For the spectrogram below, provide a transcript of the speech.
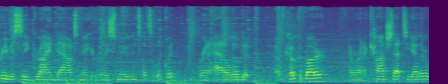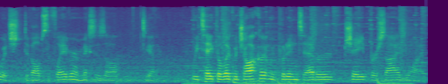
previously grind down to make it really smooth until it's a liquid. We're going to add a little bit of cocoa butter and we're going to conch that together, which develops the flavor and mixes all together. We take the liquid chocolate and we put it into ever shape or size you want it.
